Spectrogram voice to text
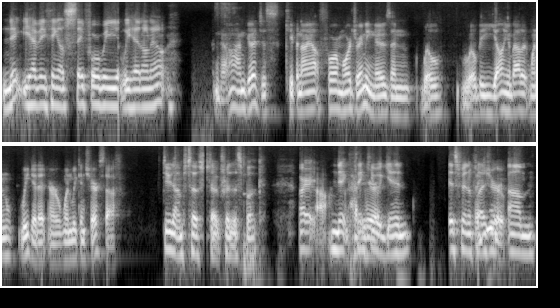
Nick, you have anything else to say before we we head on out? No, I'm good. Just keep an eye out for more dreaming news, and we'll we'll be yelling about it when we get it or when we can share stuff. Dude, I'm so stoked for this book. All right, Oh, Nick, thank you it. again. It's been a Thank pleasure. you. Um,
